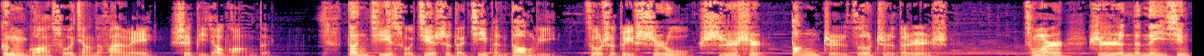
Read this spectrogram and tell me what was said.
艮卦所讲的范围是比较广的，但其所揭示的基本道理，则是对事物实事当指则指的认识，从而使人的内心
